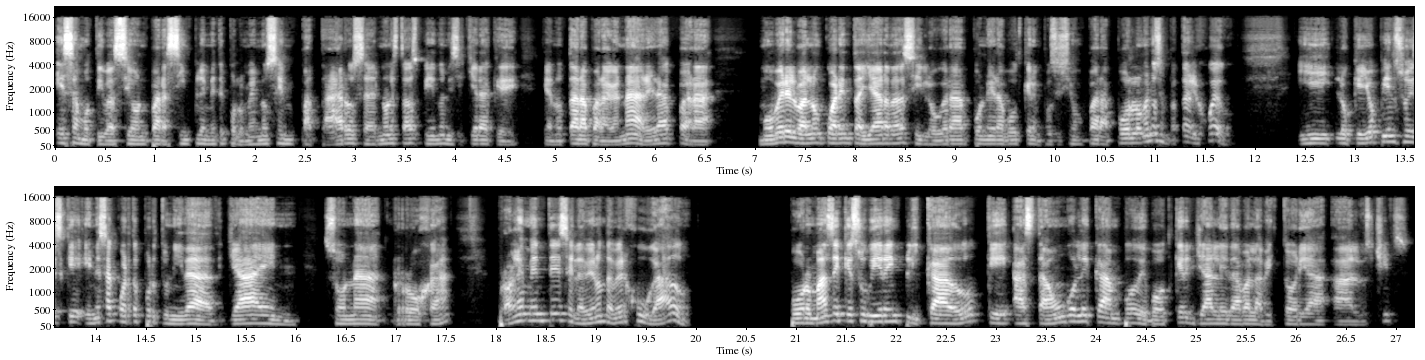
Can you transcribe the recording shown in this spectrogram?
esa motivación para simplemente por lo menos empatar, o sea, no le estabas pidiendo ni siquiera que, anotara para ganar, era para mover el balón 40 yardas y lograr poner a Vodker en posición para por lo menos empatar el juego. Y lo que yo pienso es que en esa cuarta oportunidad, ya en zona roja, probablemente se le vieron de haber jugado. Por más de que eso hubiera implicado que hasta un gol de campo de Vodker ya le daba la victoria a los Chiefs.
